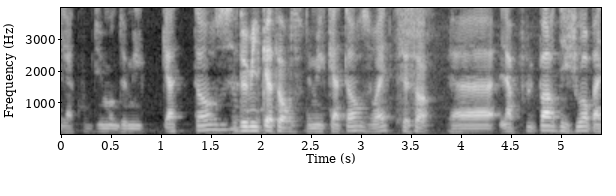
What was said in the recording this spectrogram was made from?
la Coupe du Monde 2014. 2014. 2014, ouais. C'est ça. la plupart des joueurs, bah,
